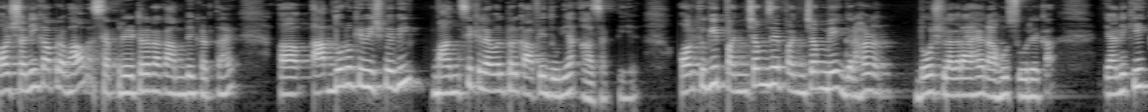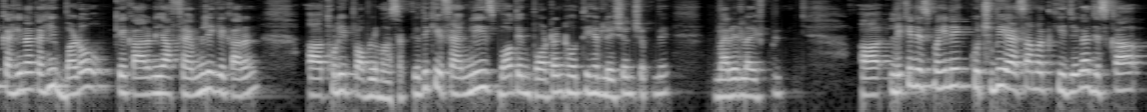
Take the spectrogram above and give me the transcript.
और शनि का प्रभाव सेपरेटर का काम भी करता है। आप दोनों के बीच में भी मानसिक लेवल पर काफ़ी दूरियाँ आ सकती है। और क्योंकि पंचम से पंचम में ग्रहण दोष लग रहा है राहु सूर्य का, यानी कि कहीं ना कहीं बड़ों के कारण या फैमिली के कारण थोड़ी प्रॉब्लम आ सकती है। देखिए फैमिलीज़ बहुत इंपॉर्टेंट होती है रिलेशनशिप में मैरिड लाइफ में। लेकिन इस महीने कुछ भी ऐसा मत कीजिएगा जिसका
